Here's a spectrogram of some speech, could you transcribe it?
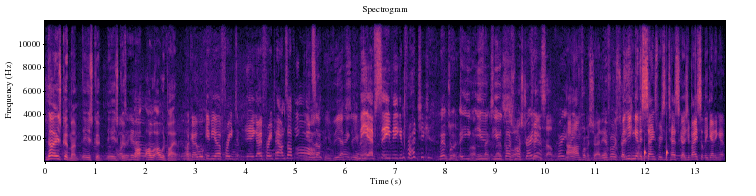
no, it's good, man. It is good. It is I'd like to good. hear I, that. I, I would buy it. Okay, we'll give you a free. There you go, three pounds off. You can get some lucky VFC. VFC vegan fried chicken. Where- where- you Oh, you, thanks, you lads. guys from Australia? Where- Uh, I'm from Australia. You're from But you can get a Sainsbury's and Tesco's. You're basically getting it.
